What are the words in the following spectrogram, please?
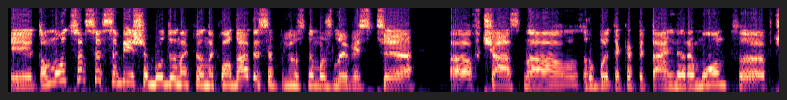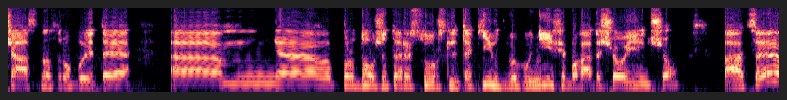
І тому це все все більше буде накладатися, плюс неможливість е, е, вчасно зробити капітальний ремонт, е, вчасно зробити е, е, продовжити ресурс літаків, двигунів і багато чого іншого. А це,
